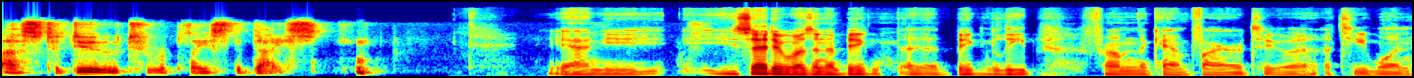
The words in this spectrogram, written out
us to do to replace the dice? Yeah, and you you said it wasn't a big a big leap from the campfire to a a T1,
